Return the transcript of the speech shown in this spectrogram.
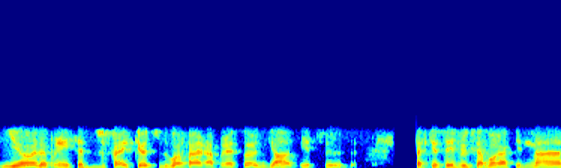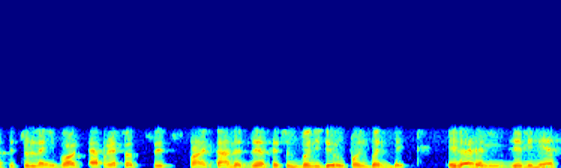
il y a le principe du fait que tu dois faire après ça une grande étude. Parce que, tu sais, vu que ça va rapidement, si tu l'invoques, après ça, tu, sais, tu prends le temps de dire c'est une bonne idée ou pas une bonne idée. Et là, le, le ministre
